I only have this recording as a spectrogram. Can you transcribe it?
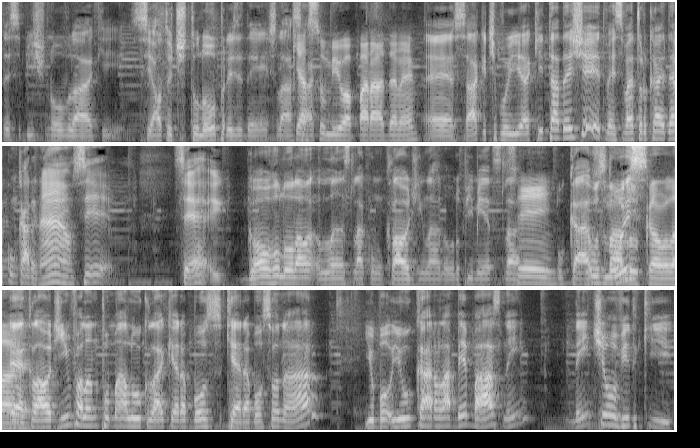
desse bicho novo lá que se autotitulou presidente lá, que saca? assumiu a parada, né? É, saca? Tipo, e aqui tá desse jeito, velho. Você vai trocar ideia com o cara, não, você. Você é. Igual rolou lá o lance lá com o Claudinho lá no, no Pimentas lá. Sim, o ca... os dois. lá, É, né? Claudinho falando pro maluco lá que era, Bolso... que era Bolsonaro. E o, e o cara lá bebaço, nem, nem tinha ouvido que,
